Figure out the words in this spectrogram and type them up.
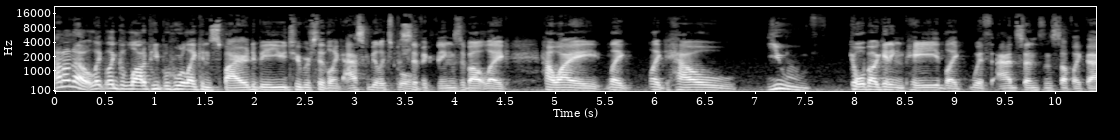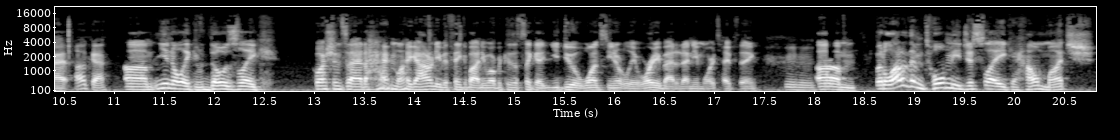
I don't know, like like a lot of people who are like inspired to be a YouTuber said like ask me like specific things about like how I like like how you go about getting paid like with AdSense and stuff like that. Okay. Um, you know, like those like questions that I'm like I don't even think about anymore because it's like a you do it once and you don't really worry about it anymore type thing. Mhm. Um, but a lot of them told me just like how much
